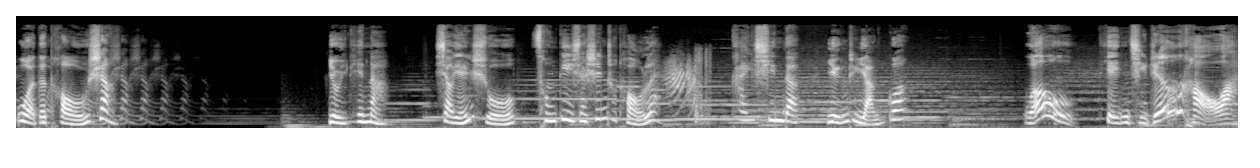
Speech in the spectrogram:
我的头上？有一天呐，小鼹鼠从地下伸出头来，开心的迎着阳光。哇哦，天气真好啊！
